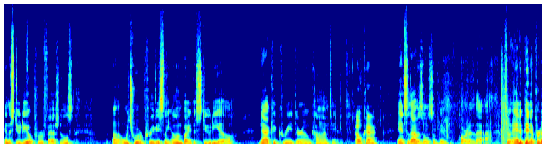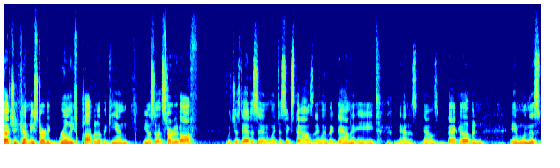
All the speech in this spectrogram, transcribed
and the studio professionals uh, which were previously owned by the studio now could create their own content Okay. and so that was also a big part of that. So independent production companies started really popping up again. You know, so it started off with just Edison, went to six thousand, then went back down to eight, now it's, now it's back up. And and when this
